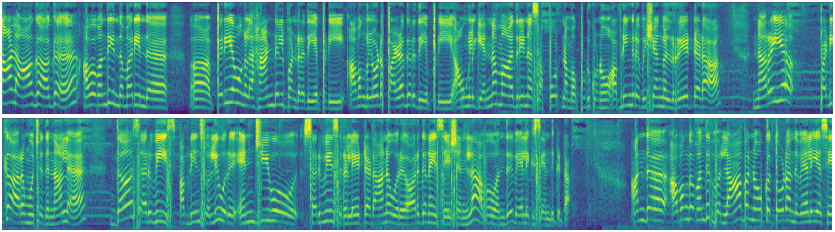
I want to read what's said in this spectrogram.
நாள் ஆக ஆக அவள் வந்து இந்த மாதிரி இந்த பெரியவங்களை ஹேண்டில் பண்ணுறது எப்படி? அவங்களோட பழகுறது எப்படி? அவங்களுக்கு என்ன மாதிரின சப்போர்ட் நம்ம கொடுக்கணும்? அப்படிங்கிற விஷயங்கள் ரிலேட்டடாக நிறைய படிக்க ஆரம்பிச்சதுனால த சர்வீஸ் அப்படின்னு சொல்லி ஒரு என்ஜிஓ சர்வீஸ் ரிலேட்டடான ஒரு ஆர்கனைசேஷனில் அவள் வந்து வேலைக்கு சேர்ந்துக்கிட்டாள் அந்த அவங்க வந்து லாப நோக்கத்தோடு அந்த வேலையை சே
